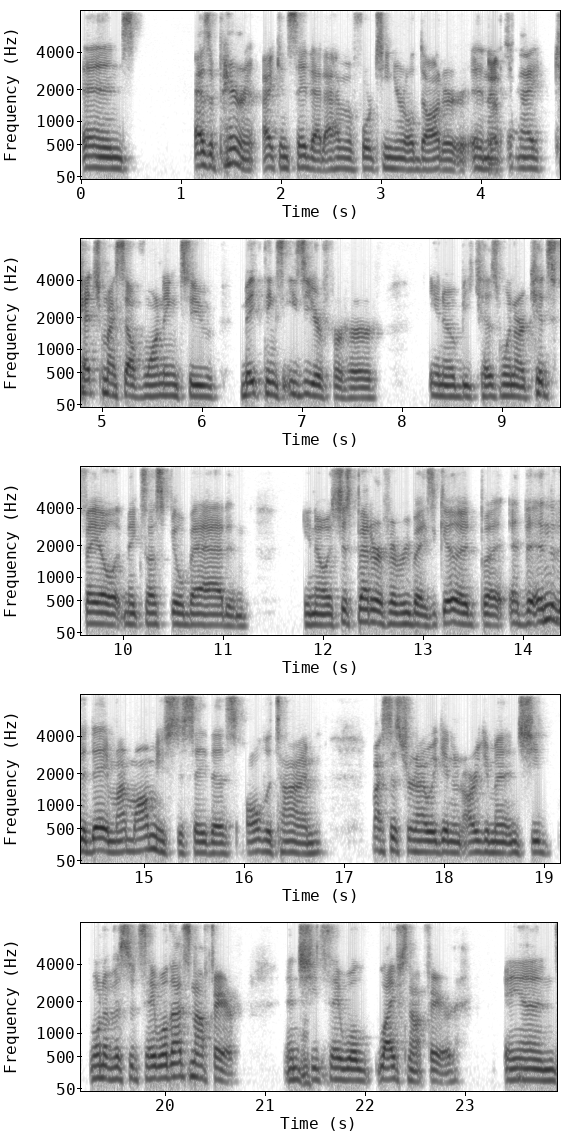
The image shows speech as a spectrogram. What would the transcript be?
And as a parent, I can say that I have a 14 year old daughter, and, Yes. I, and I catch myself wanting to make things easier for her, you know, because when our kids fail, it makes us feel bad. And, you know, it's just better if everybody's good. But at the end of the day, my mom used to say this all the time. My sister and I would get in an argument, and she, one of us would say, Well, that's not fair. And she'd say, Well, life's not fair. And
